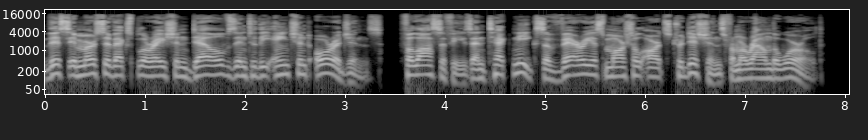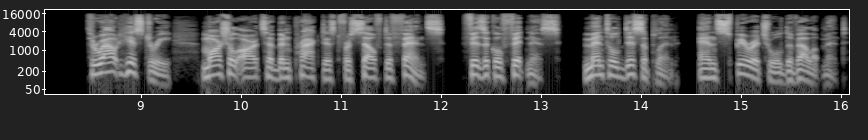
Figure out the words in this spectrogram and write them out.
This immersive exploration delves into the ancient origins, philosophies, and techniques of various martial arts traditions from around the world. Throughout history, martial arts have been practiced for self-defense, physical fitness, mental discipline, and spiritual development.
